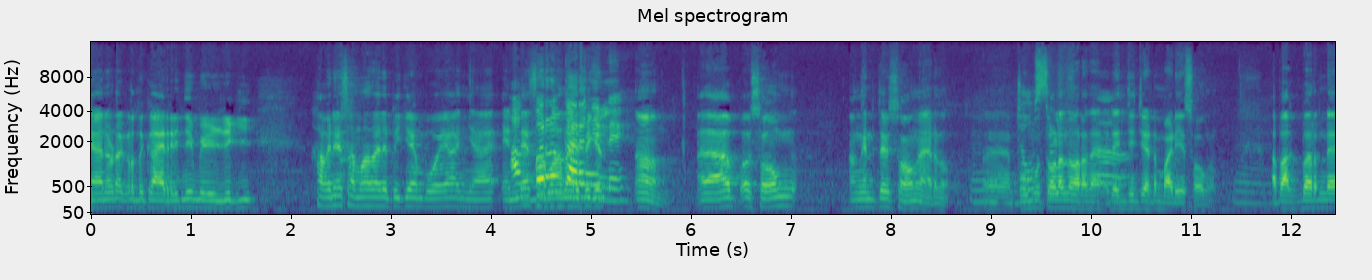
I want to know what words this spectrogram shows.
ഞാനവിടെ കിടന്ന് കരഞ്ഞ് മെഴുകി അവനെ സമാധാനിപ്പിക്കാൻ പോയ ഞാൻ എന്നെ സമാധാനിപ്പിക്കാൻ ആ അത് ആ സോങ് അങ്ങനത്തെ സോങ് ആയിരുന്നു. പൂമുത്തോളം എന്ന് പറഞ്ഞ രഞ്ജിൻ ചേട്ടൻ പാടിയ സോങ് അപ്പൊ അക്ബറിന്റെ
